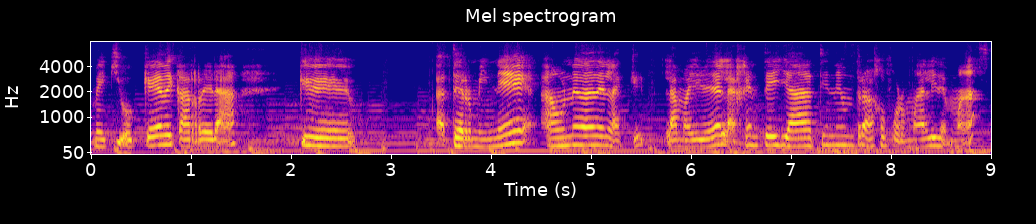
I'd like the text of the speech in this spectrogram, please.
me equivoqué de carrera, que terminé a una edad en la que la mayoría de la gente ya tiene un trabajo formal y demás.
